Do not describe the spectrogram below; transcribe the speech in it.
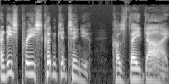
and these priests couldn't continue because they died.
